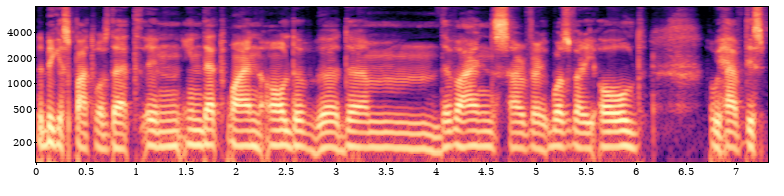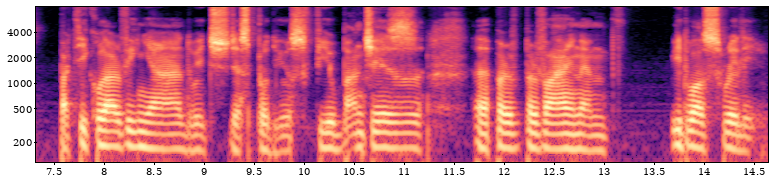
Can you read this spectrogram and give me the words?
the biggest part was that in in that wine all the uh, the um, the vines are very was very old. We have this particular vineyard which just produced few bunches uh, per per vine, and it was really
